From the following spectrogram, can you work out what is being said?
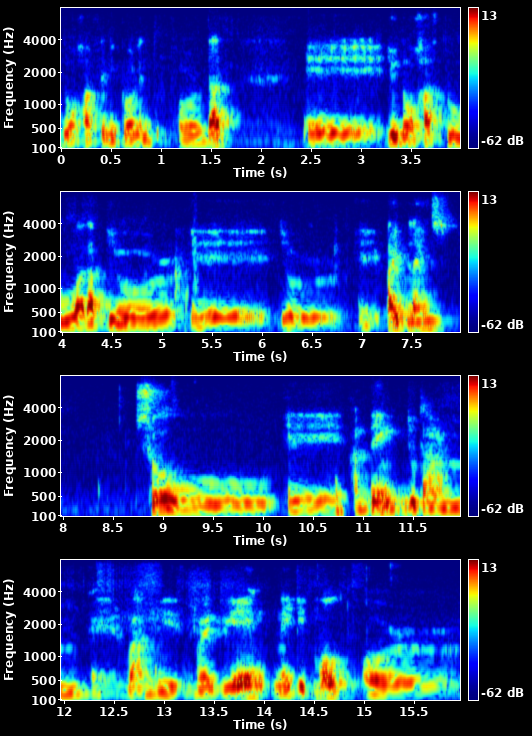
don't have any problem for that. Uh, you don't have to adapt your uh, your uh, pipelines. So and then you can run with GraalVM native mode or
